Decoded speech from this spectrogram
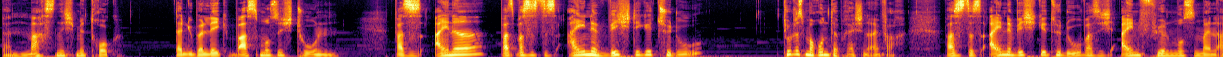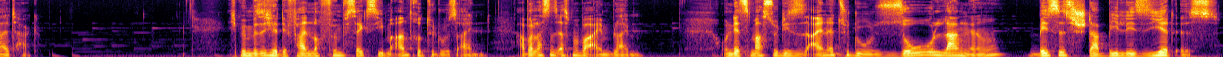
dann mach's nicht mit Druck. Dann überleg, was muss ich tun? Was ist eine, was, was ist das eine wichtige To-Do? Tu das mal runterbrechen einfach. Was ist das eine wichtige To-Do, was ich einführen muss in meinen Alltag? Ich bin mir sicher, dir fallen noch 5, 6, 7 andere To-Dos ein. Aber lass uns erstmal bei einem bleiben. Und jetzt machst du dieses eine To-Do so lange, bis es stabilisiert ist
